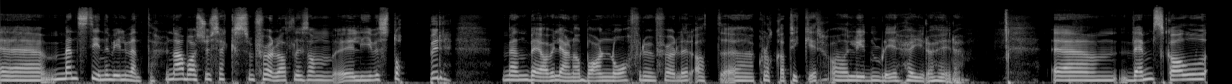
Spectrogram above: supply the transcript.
Uh, men Stine vil vente. Hun er bare 26. Hun føler at liksom, livet stopper. Men Bea vil gjerne ha barn nå, for hun føler at uh, klokka tikker, og lyden blir høyere og høyere. Hvem, skal,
